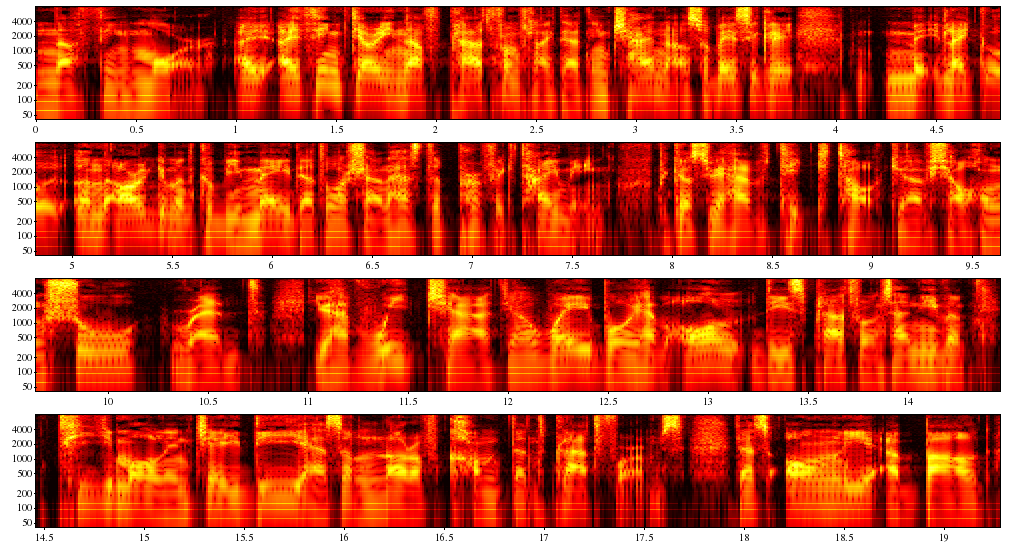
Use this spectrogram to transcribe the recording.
nothing more. I, I think there are enough platforms like that in China. So basically, like uh, an argument could be made that Duoshan has the perfect timing because you have TikTok, you have Xiaohongshu, Red, you have WeChat, you have Weibo, you have all these platforms, and even Tmall and JD has a lot of content platforms. That's only about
